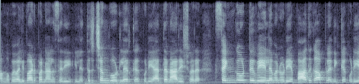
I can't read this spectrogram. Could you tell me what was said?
அங்கே போய் வழிபாடு பண்ணாலும் சரி இல்லை திருச்செங்கோடில் இருக்கக்கூடிய அர்த்தநாரீஸ்வரர் செங்கோட்டு வேலவனுடைய பாதுகாப்பில் நிற்கக்கூடிய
